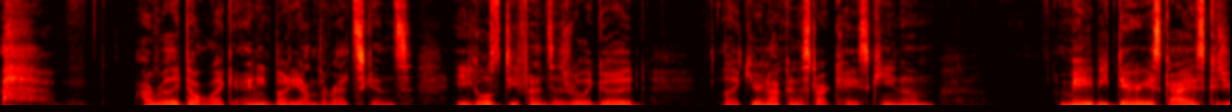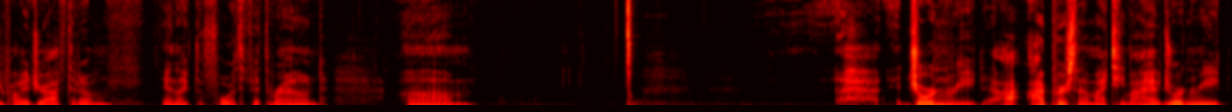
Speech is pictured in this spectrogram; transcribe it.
I really don't like anybody on the Redskins. Eagles defense is really good. Like you're not going to start Case Keenum. Maybe Derrius Guice because you probably drafted him in like the fourth, fifth round. Um, Jordan Reed. I, I, personally on my team, I have Jordan Reed,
